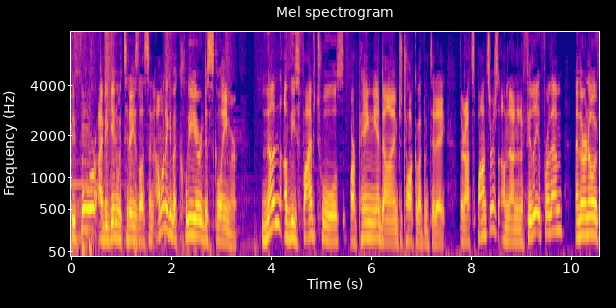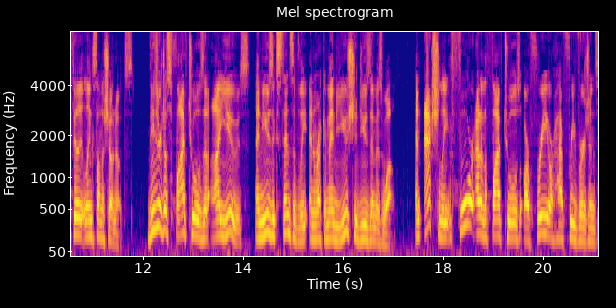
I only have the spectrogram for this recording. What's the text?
Before I begin with today's lesson, I want to give a clear disclaimer. None of these five tools are paying me a dime to talk about them today. They're not sponsors, I'm not an affiliate for them, and there are no affiliate links on the show notes. These are just five tools that I use and use extensively and recommend you should use them as well. And actually, four out of the five tools are free or have free versions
